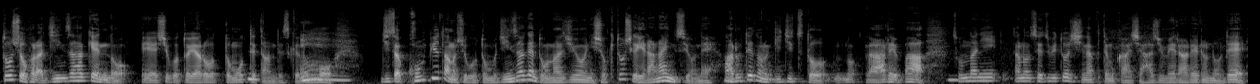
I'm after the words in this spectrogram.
当初ほら人材派遣の、えー、仕事をやろうと思ってたんですけども、えー、実はコンピューターの仕事も人材源と同じように初期投資がいらないんですよね。あ。る程度の技術とのがあれば、そんなにあの設備投資しなくても会社始められるので、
